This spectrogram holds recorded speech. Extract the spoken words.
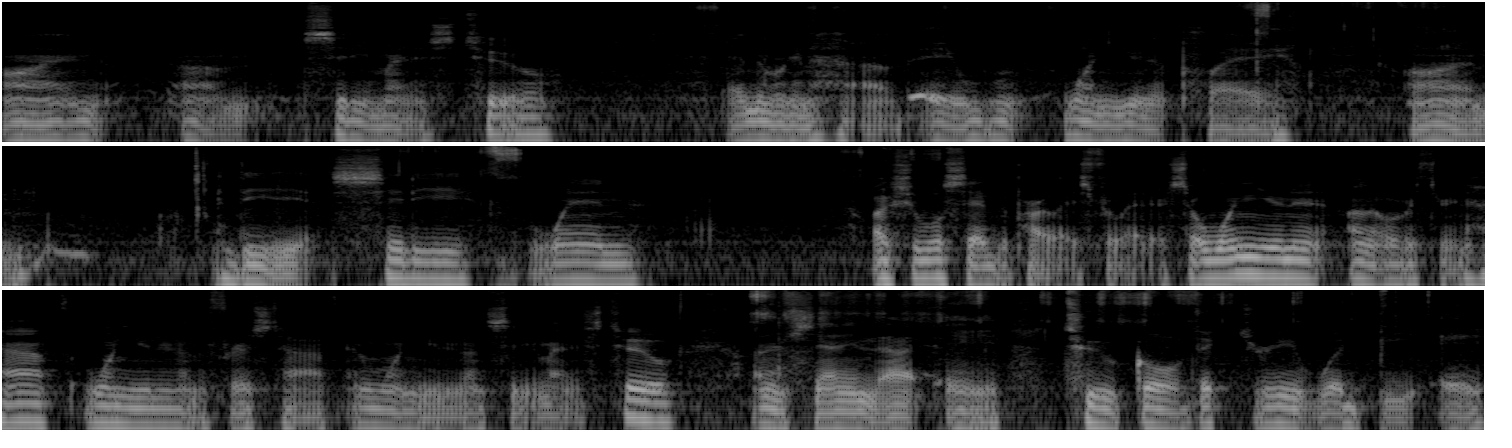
on um, City minus two, and then we're going to have a one unit play on the City win. Actually, we'll save the parlays for later. So one unit on the over three and a half, one unit on the first half, and one unit on City minus two. Understanding that a two goal victory would be a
